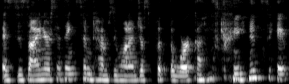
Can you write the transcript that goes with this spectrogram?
as designers, I think sometimes we want to just put the work on screen and say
